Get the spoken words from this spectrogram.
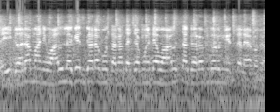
ही गरम आणि वाळू लगेच गरम होता ना त्याच्यामुळे त्या वाळूचा गरम करून घेतलेला आहे बघा.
